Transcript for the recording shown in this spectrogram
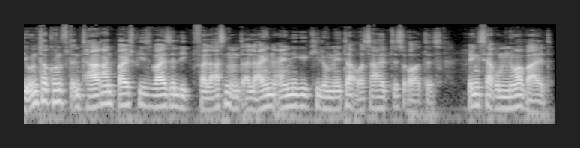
Die Unterkunft in Tharandt beispielsweise liegt verlassen und allein einige Kilometer außerhalb des Ortes, ringsherum nur Wald.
